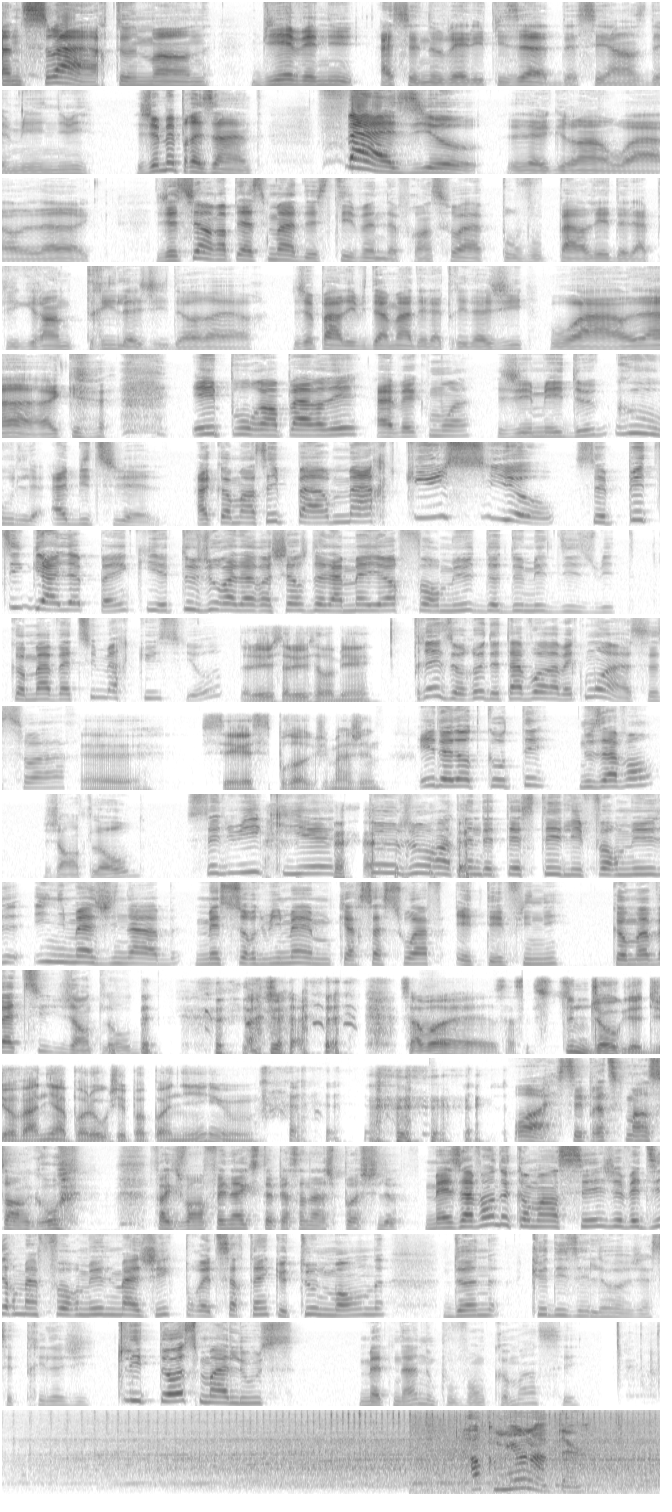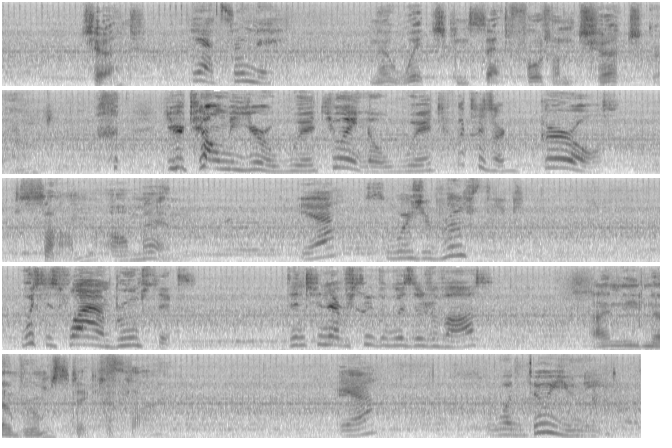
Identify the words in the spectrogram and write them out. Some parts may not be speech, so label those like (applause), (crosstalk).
Bonsoir tout le monde. Bienvenue à ce nouvel épisode de Séance de minuit. Je me présente Fazio, le grand Warlock. Je suis en remplacement de Steven Lefrançois pour vous parler de la plus grande trilogie d'horreur. Je parle évidemment de la trilogie Warlock. Et pour en parler avec moi, j'ai mes deux ghouls habituels. À commencer par Marcusio, ce petit galopin qui est toujours à la recherche de la meilleure formule de 2018. Comment vas-tu, Marcusio? Salut, salut, ça va bien? Très heureux de t'avoir avec moi ce soir. Euh, c'est réciproque, j'imagine. Et de l'autre côté, nous avons Jean-Claude, celui qui est (laughs) toujours en train de tester les formules inimaginables, mais sur lui-même car sa soif est infinie. Comment vas-tu, Jean-Claude? (laughs) ça va. euh, ça- C'est une joke de Giovanni Apollo que j'ai pas pogné ou? (laughs) Ouais, c'est pratiquement ça en gros. (laughs) fait que je vais en finir avec ce personnage poche-là. Mais avant de commencer, je vais dire ma formule magique pour être certain que tout le monde donne que des éloges à cette trilogie. Clitos Malus. Maintenant, nous pouvons commencer. How come you're not there? Church? Yeah, it's Sunday. No witch can set foot on church ground. (laughs) You're telling me you're a witch? You ain't no witch. Witches are girls. Some are men. Yeah? So where's your broomstick? Witches fly on broomsticks. Didn't you never see The Wizard of Oz? I need no broomstick to fly. Yeah? What do you need?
